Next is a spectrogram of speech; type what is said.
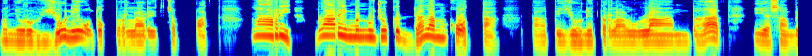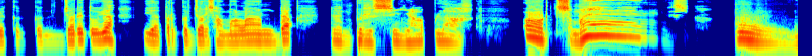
menyuruh Yuni untuk berlari cepat. Lari, lari menuju ke dalam kota. Tapi Yuni terlalu lambat. Ia sampai kekejar itu ya. Ia terkejar sama landak. Dan bersiaplah. Earth Smash. Boom.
